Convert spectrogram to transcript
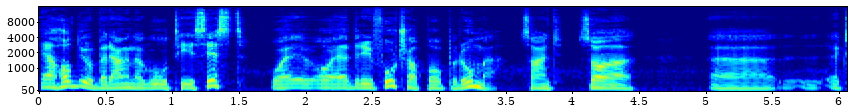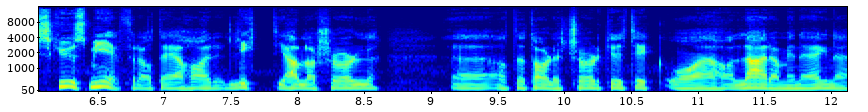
jeg hadde jo beregna god tid sist, og jeg, og jeg driver fortsatt på på rommet, sant? Så eh, excuse me for at jeg har litt jævla sjøl At jeg tar litt sjølkritikk og jeg lærer av mine egne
